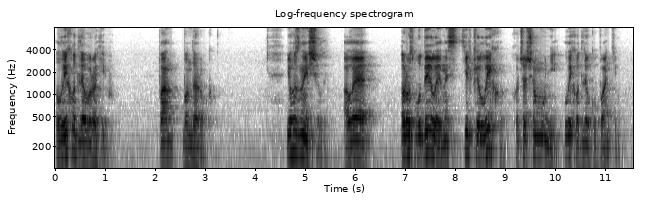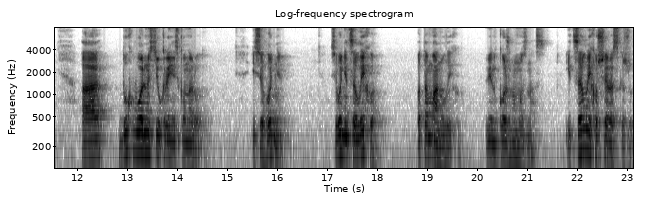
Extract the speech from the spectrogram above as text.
Лихо для ворогів. Пан Бондарок. Його знищили, але розбудили не стільки лихо, хоча чому ні, лихо для окупантів, а дух вольності українського народу. І сьогодні, сьогодні це лихо, отаман лихо, він кожному з нас. І це лихо, ще раз скажу,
